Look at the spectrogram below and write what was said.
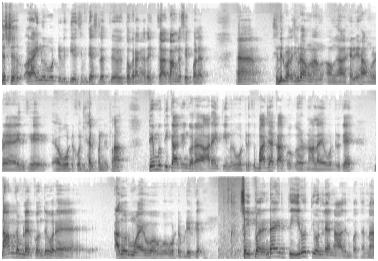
ஜஸ்ட் ஒரு ஐநூறு ஓட்டு வித்தியாச வித்தியாசத்தில் தோக்குறாங்க. அது கா காங்கிரஸ் வேட்பாளர். செந்தில் பாலாஜி கூட அவங்க அவங்க- அவங்க ஹெல் அவங்களோட இதுக்கு ஓட்டு கொஞ்சம் ஹெல்ப் பண்ணிருக்கலாம். தேமுதிகவுக்கு இங்கே ஒரு ஆறாயிரத்தி ஐநூறு ஓட்டு இருக்குது பாஜகவுக்கு ஒரு நாலாயிரம் ஓட்டு இருக்குது நாம் தமிழருக்கு வந்து ஒரு அது ஒரு மூவாயிரம் ஓட்டு இப்படி இருக்குது ஸோ இப்போ ரெண்டாயிரத்தி இருபத்தி ஒன்றில் என்ன ஆகுதுன்னு பார்த்தோன்னா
